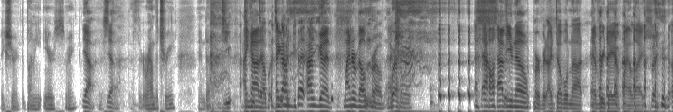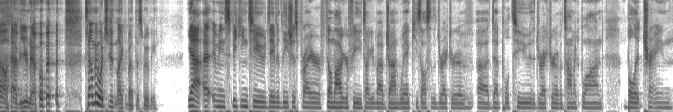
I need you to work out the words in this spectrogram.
Make sure the bunny ears, right? Yeah, yeah. They're around the tree. And uh, do you? Do I you got double- it. I you- I'm good. I'm good. Mine are Velcro, actually. I'll have you know. Perfect. I double knot every day of my life. I'll have you know. Tell me what you didn't like about this movie. Yeah, I, I mean, speaking to David Leitch's prior filmography, talking about John Wick, he's also the director of uh, Deadpool 2, the director of Atomic Blonde, Bullet Train.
